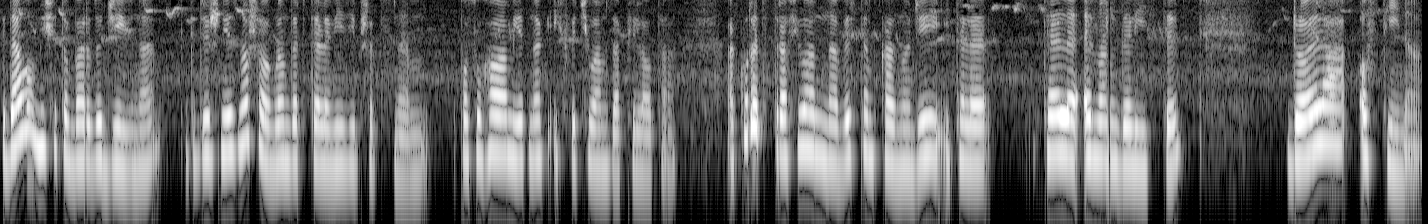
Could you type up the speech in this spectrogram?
Wydało mi się to bardzo dziwne, gdyż nie znoszę oglądać telewizji przed snem. Posłuchałam jednak i chwyciłam za pilota. Akurat trafiłam na występ kaznodziei i tele, teleewangelisty Joela Ostina.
